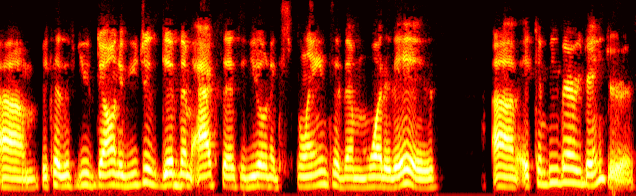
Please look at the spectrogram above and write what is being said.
um, because if you don't, if you just give them access and you don't explain to them what it is, um, it can be very dangerous.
